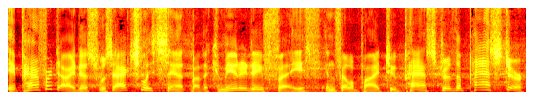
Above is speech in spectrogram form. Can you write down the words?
Epaphroditus was actually sent by the community of faith in Philippi to pastor the pastor.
